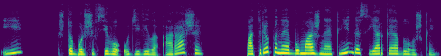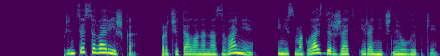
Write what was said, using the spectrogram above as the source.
и, что больше всего удивило Араши, потрепанная бумажная книга с яркой обложкой. «Принцесса-воришка», — прочитала она название и не смогла сдержать ироничной улыбки.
